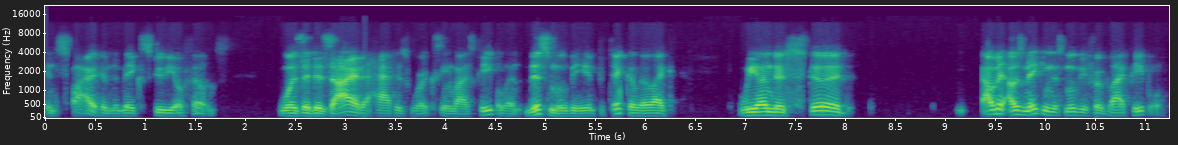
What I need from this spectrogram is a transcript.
inspired him to make studio films was a desire to have his work seen by his people. And this movie in particular, like we understood, I, I was making this movie for black people,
